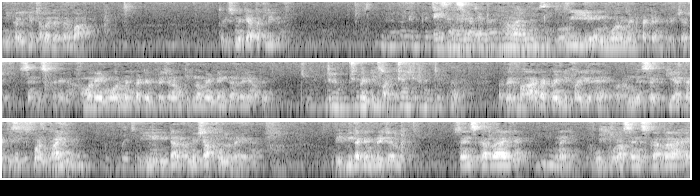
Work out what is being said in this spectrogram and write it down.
निकल के चला जाता है बाहर। तो इसमें क्या तकलीफ़ है? हाँ, तो ये इन्वायरमेंट का टेम्परेचर सेंस करेगा। हमारे इन्वायरमेंट का टेम्परेचर हम कितना मेंटेन कर रहे हैं यहाँ पे? ट्वेंटी फाइव अगर बाहर का ट्वेंटी फाइव है और हमने सेट किया थर्टी सिक्स पॉइंट फाइव ये हीटर हमेशा फुल रहेगा। बेबी का टेम्परेचर सेंस कर रहा है क्या? नहीं वो पूरा सेंस कर रहा है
